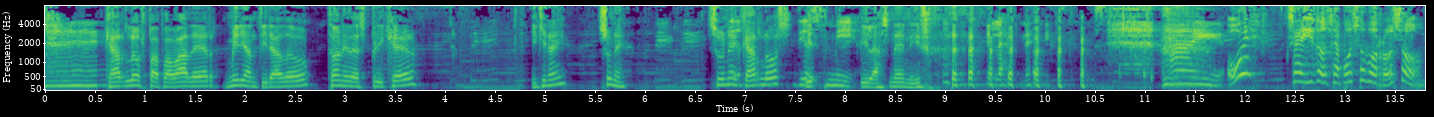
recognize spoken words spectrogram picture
Eh, Carlos Papabader, Miriam Tirado, Tony the Spreaker. ¿Y quién hay? Sune. Sune, Dios- Carlos Dios y, mío. y las nenis. las nenis. Ay, uy, se ha ido, se ha puesto borroso.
